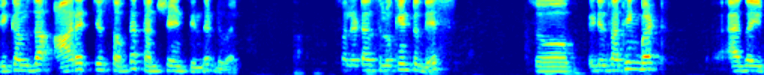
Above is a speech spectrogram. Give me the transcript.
becomes the RHS of the constraints in the dual. So let us look into this. So it is nothing but, as I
